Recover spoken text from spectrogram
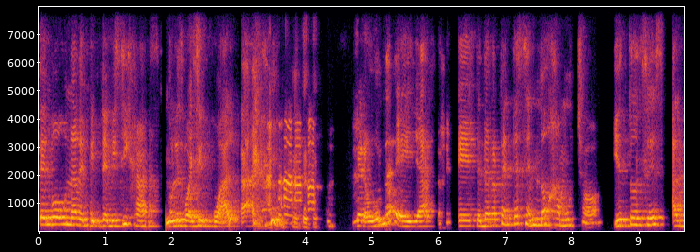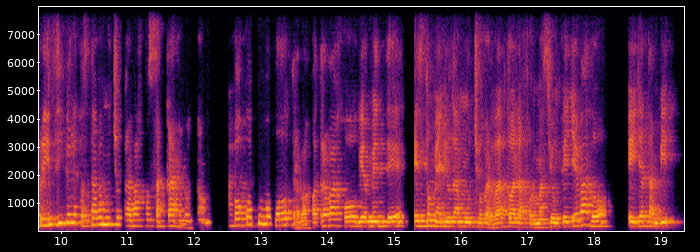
tengo una de, de, mis hijas, no les voy a decir cuál, pero una de ellas, este, de repente se enoja mucho y entonces al principio le costaba mucho trabajo sacarlo, ¿no? Poco a poco, trabajo a trabajo, obviamente, esto me ayuda mucho, ¿verdad? Toda la formación que he llevado, ella también,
